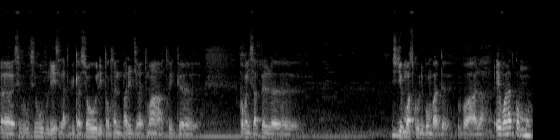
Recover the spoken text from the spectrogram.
Euh, si, vous, si vous voulez, c'est la publication où il est en train de parler directement à un truc. Euh, comment il s'appelle euh, Didier Moisco, le bombardeur. Voilà. Et voilà comment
